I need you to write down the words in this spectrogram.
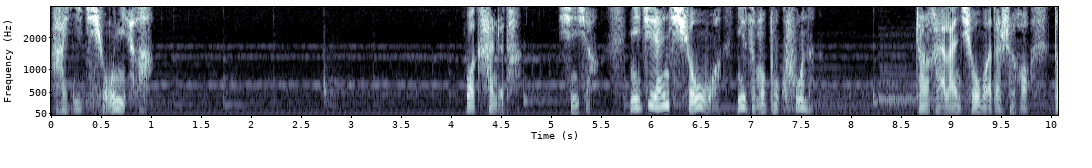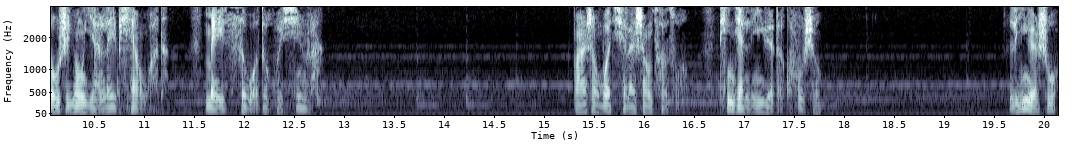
阿姨求你了。我看着他，心想：你既然求我，你怎么不哭呢？张海兰求我的时候，都是用眼泪骗我的，每次我都会心软。晚上我起来上厕所，听见林月的哭声。林月说：“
